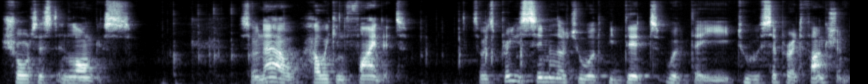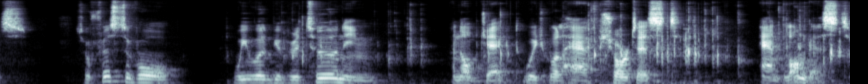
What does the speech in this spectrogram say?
shortest and longest. So now how we can find it. So it's pretty similar to what we did with the two separate functions. So first of all, we will be returning an object which will have shortest and longest.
